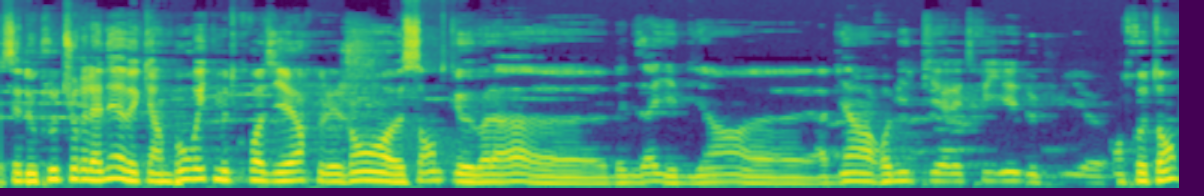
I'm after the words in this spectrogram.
c'est de clôturer l'année avec un bon rythme de croisière, que les gens sentent que voilà Benzaï est bien a bien remis le pied à l'étrier depuis entre temps.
